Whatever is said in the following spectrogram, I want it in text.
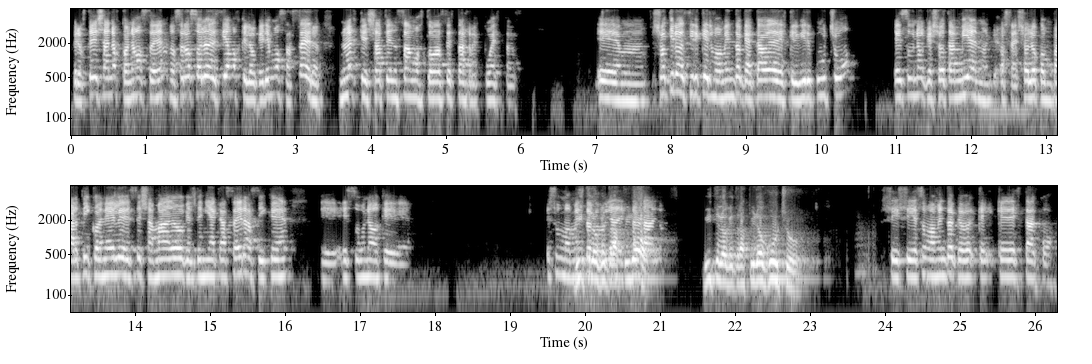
pero ustedes ya nos conocen. Nosotros solo decíamos que lo queremos hacer. No es que ya pensamos todas estas respuestas. Em, yo quiero decir que el momento que acaba de describir Cuchu es uno que yo también, o sea, yo lo compartí con él, ese llamado que él tenía que hacer, así que eh, es uno que es un momento que, voy a destacar. ¿Viste lo que transpiró Cuchu? Sí, sí, es un momento que, destaco.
